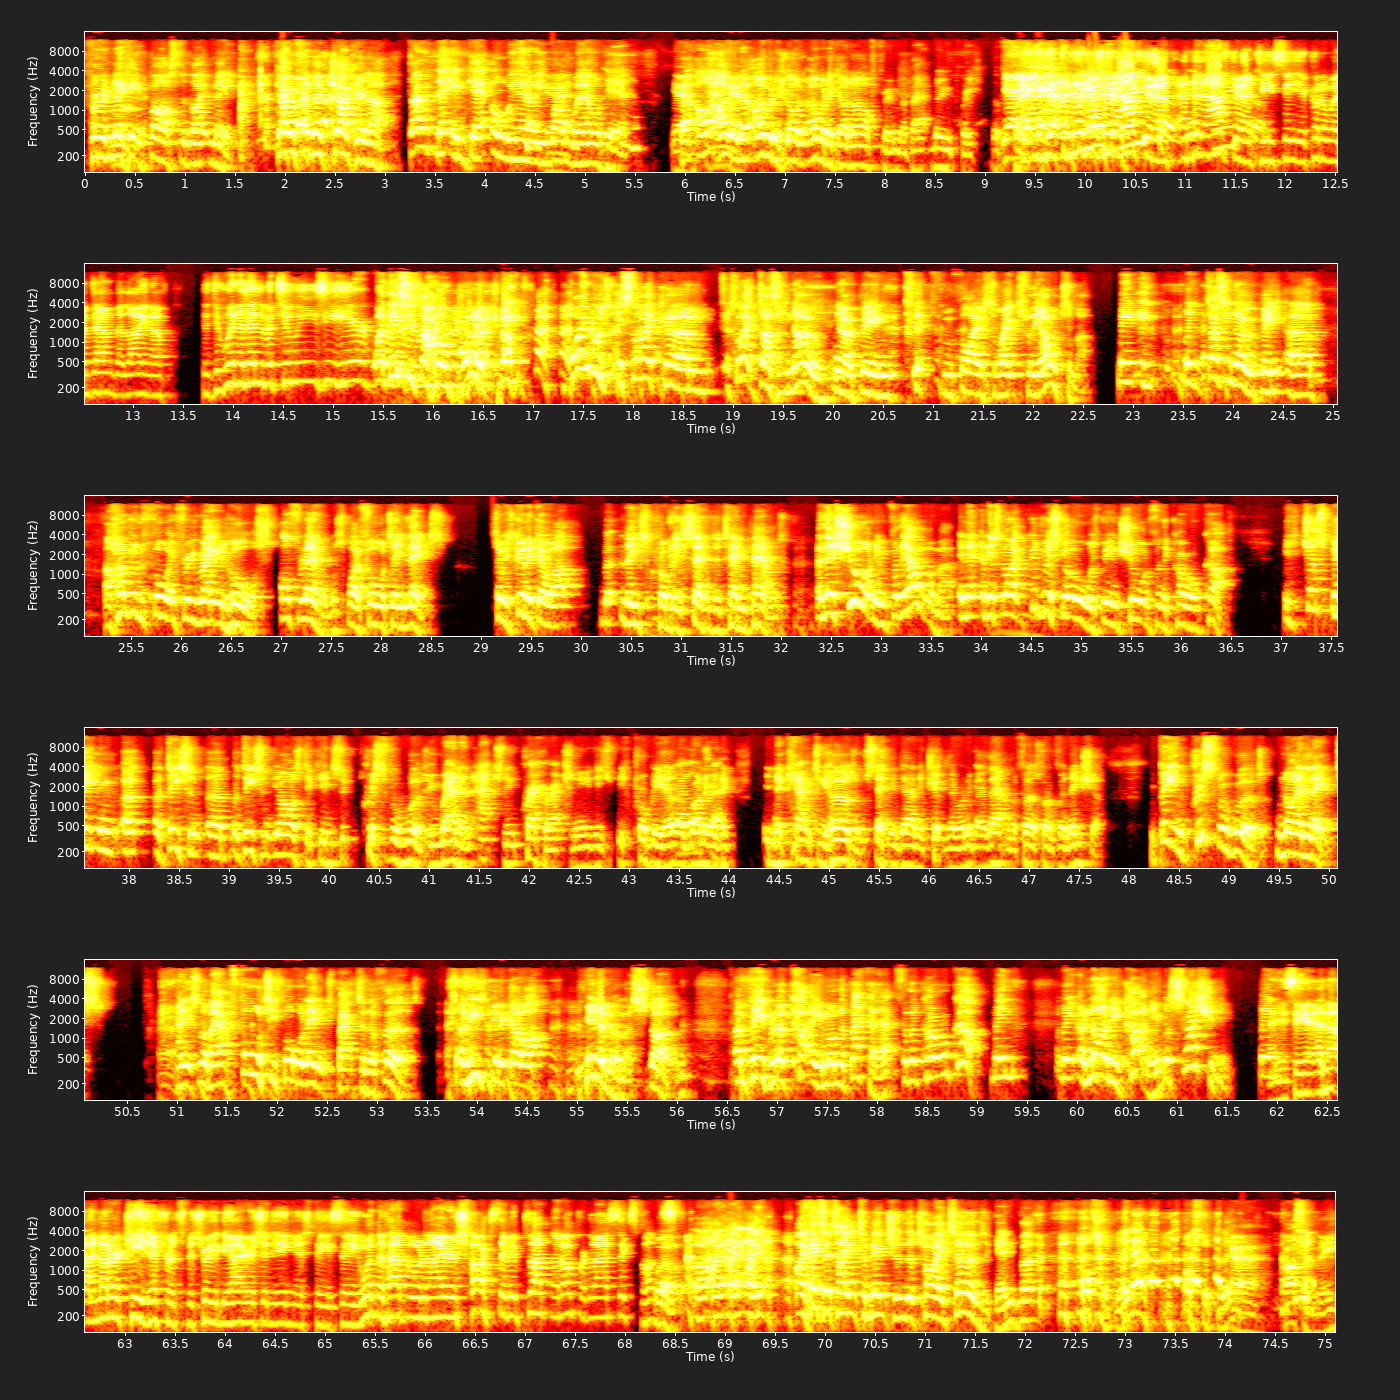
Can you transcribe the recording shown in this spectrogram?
for a negative bastard like me? Go for the jugular. Don't let him get. Oh yeah, he Yeah. won well here. Yeah, but I, yeah, I, would yeah. have, I would have gone. I would have gone after him about Newbury. Yeah, and, yeah, yeah, and then, and then after that, and then after that. TC, you could have went down the line of, did you win a little bit too easy here? Well, What this is the whole mark for the point. cup? Why was it's like um, it's like does he know? You know, being clipped from fives to eights for the ultimate. I mean, he, I mean does he know beat uh, a 143 rated horse off levels by 14 legs? So he's going to go up at least probably seven to ten pounds, and they're shorting him for the ultimate. And it's like good risk at all was being shorted for the Coral Cup. He's just beaten a, a decent uh, a decent yardstick in Christopher Wood, who ran an absolute cracker. Actually, he's, he's probably a, a runner in the, in the county hurdle, stepping down in trip. They want to go that on the first one for Anisha. He's beaten Christopher Wood nine lengths, and it's about 44 lengths back to the third. So he's going to go up minimum a stone, and people are cutting him on the back of that for the Coral Cup. I mean, I mean, and not only cutting him but slashing him. I You see, an- another key difference between the Irish and the English TC wouldn't have happened with an Irish horse. They've been planting it up for the last six months. well, I, I, I, I hesitate to mention the tide turns again, but possibly, possibly. Uh, possibly.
